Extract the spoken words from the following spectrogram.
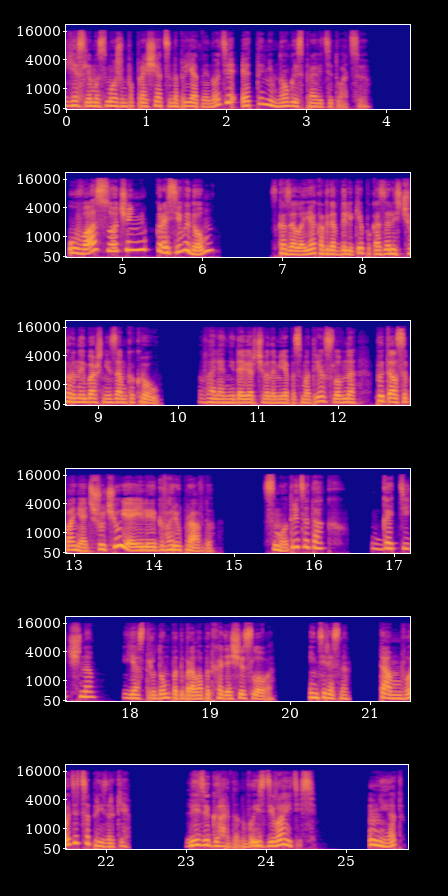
Если мы сможем попрощаться на приятной ноте, это немного исправит ситуацию. «У вас очень красивый дом», — сказала я, когда вдалеке показались черные башни замка Кроу. Валян недоверчиво на меня посмотрел, словно пытался понять, шучу я или говорю правду. Смотрится так готично. Я с трудом подобрала подходящее слово. Интересно, там водятся призраки? «Леди Гарден, вы издеваетесь?» «Нет»,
